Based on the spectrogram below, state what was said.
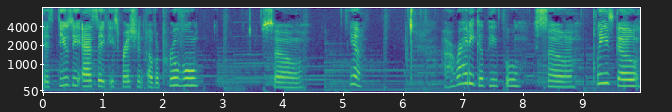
enthusiastic expression of approval. So, yeah. Alrighty, good people. So, please go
